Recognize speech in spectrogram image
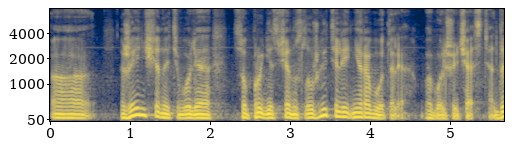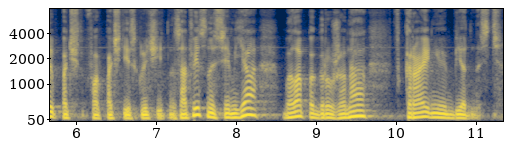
а, женщины, тем более супруги священнослужителей, не работали по большей части, да почти, почти исключительно. Соответственно, семья была погружена в крайнюю бедность.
